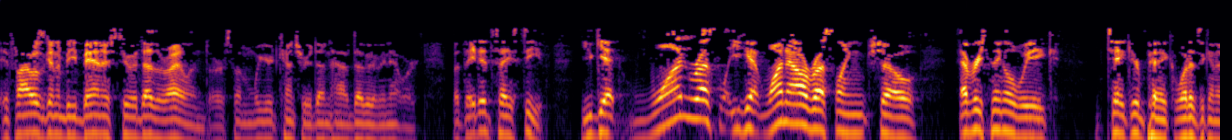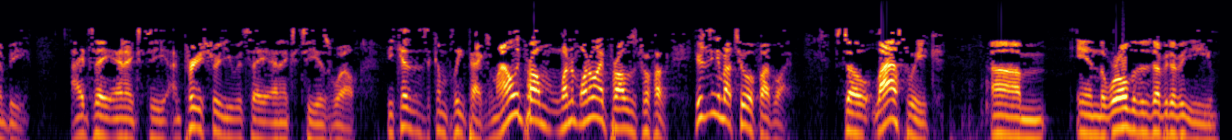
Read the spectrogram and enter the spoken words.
if I was going to be banished to a desert island or some weird country that doesn't have WWE Network, but they did say, Steve, you get one wrestling, you get one hour wrestling show every single week. Take your pick. What is it going to be? I'd say NXT. I'm pretty sure you would say NXT as well because it's a complete package. My only problem, one, one of my problems with 205. Here's the thing about 205 Live. So last week, um, in the world of the WWE,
